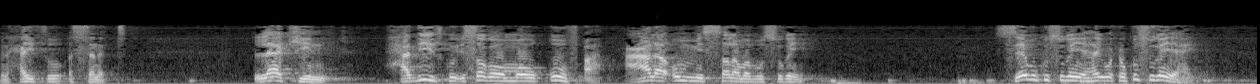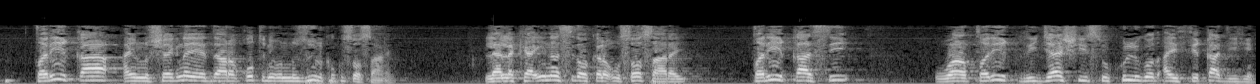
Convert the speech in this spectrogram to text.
min xaysu assanad. Laakiin xadiidku isagoo mawquuf ah calaa ummi salama buu sugan yahay. See buu ku sugan yahay wuxuu ku sugan yahay dariiqa aynu sheegnay ee daara qutni uu nusuulka ku soo saaray. Laalakaa'ina sidoo kale uu soo saaray dariiqaasi waa dariiq rijaashiisu kulligood ay hiqaad yihiin.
